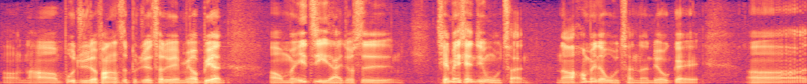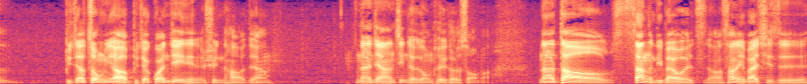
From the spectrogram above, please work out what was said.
哦，然后布局的方式、布局的策略也没有变，啊，我们一直以来就是前面先进五成，然后后面的五成呢留给呃比较重要、比较关键一点的讯号，这样，那这样进可攻退可守嘛。那到上个礼拜为止啊，上礼拜其实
